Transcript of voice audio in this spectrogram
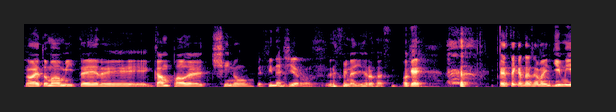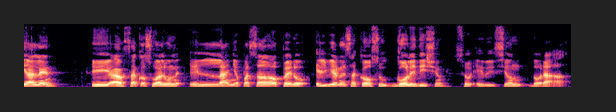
No, he tomado mi té de gunpowder chino, De finas hierbas. de finas hierbas. Ok. Este cantante se llama Jimmy Allen y sacó su álbum el año pasado, pero el viernes sacó su Gold Edition, su edición dorada.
